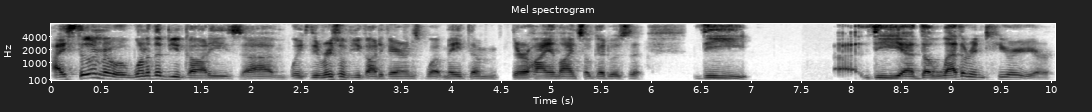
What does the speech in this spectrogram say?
I still remember one of the Bugattis, um, like the original Bugatti variants. What made them their high end line so good was the the uh, the uh, the leather interior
